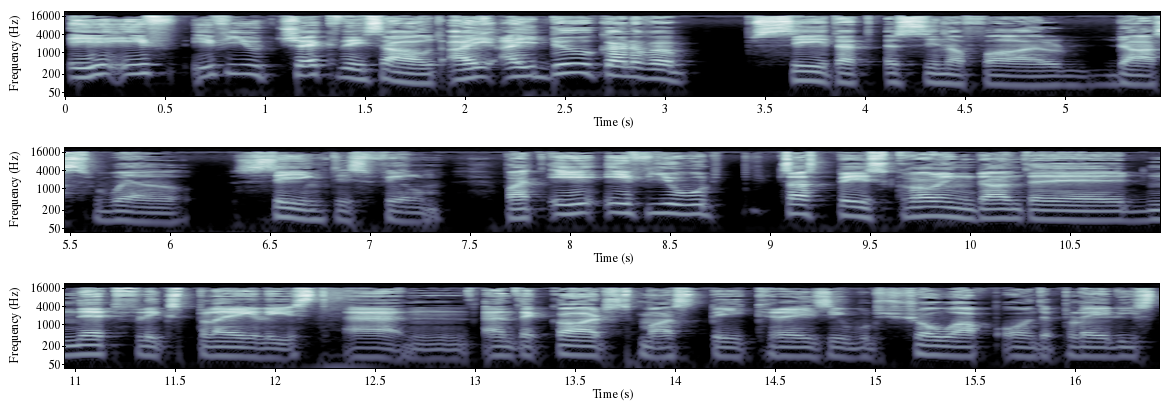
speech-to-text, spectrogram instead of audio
if if you check this out, I I do kind of a see that a cinephile does well seeing this film. But if you would just be scrolling down the Netflix playlist and and the Gods Must Be Crazy would show up on the playlist,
